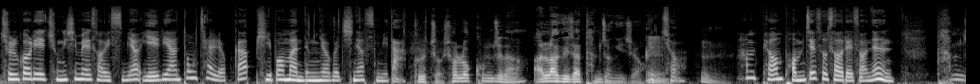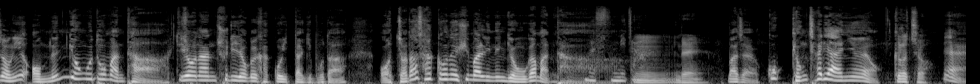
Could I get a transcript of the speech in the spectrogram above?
줄거리의 중심에 서 있으며 예리한 통찰력과 비범한 능력을 지녔습니다. 그렇죠. 셜록 홈즈나 알라 기자 탐정이죠. 그렇죠. 음. 한편 범죄 소설에서는 탐정이 없는 경우도 많다. 뛰어난 추리력을 갖고 있다기보다 어쩌다 사건에 휘말 리는 경우가 많다. 맞습니다. 음, 네. 맞아요. 꼭 경찰이 아니에요. 그렇죠. 예.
